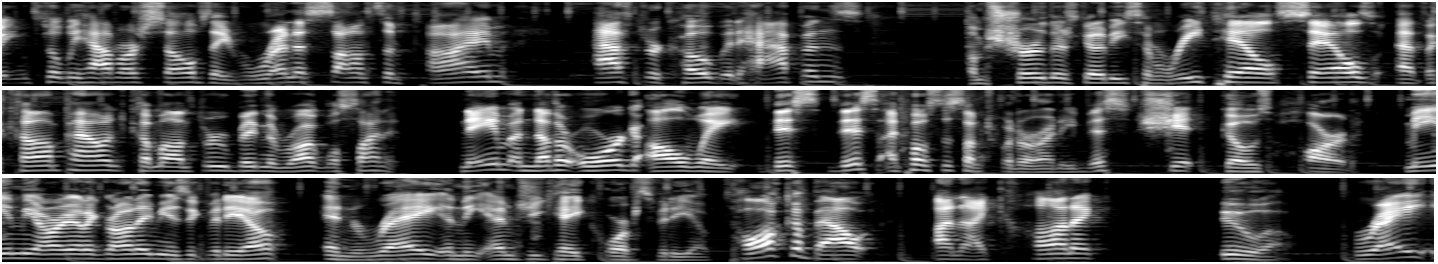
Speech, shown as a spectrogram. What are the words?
wait until we have ourselves a renaissance of time after COVID happens. I'm sure there's going to be some retail sales at the compound. Come on through, bring the rug. We'll sign it. Name another org. I'll wait. This, this, I posted this on Twitter already. This shit goes hard. Me in the Ariana Grande music video and Ray in the MGK Corpse video. Talk about an iconic duo. Ray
